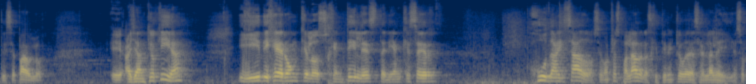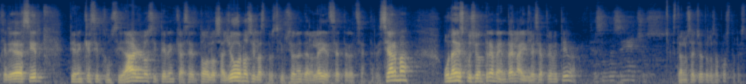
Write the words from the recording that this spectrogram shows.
dice, Pablo, eh, allá Antioquía, y dijeron que los gentiles tenían que ser judaizados, en otras palabras, que tienen que obedecer la ley. Eso quería decir, tienen que circuncidarlos y tienen que hacer todos los ayunos y las prescripciones de la ley, etcétera, etcétera. Se arma una discusión tremenda en la iglesia primitiva. Eso no es en hechos. Están los hechos de los apóstoles.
